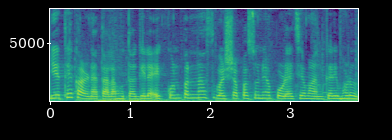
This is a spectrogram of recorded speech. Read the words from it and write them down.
येथे काढण्यात आला होता. गेल्या एकोणपन्नास वर्षापासून या पोळ्याचे मानकरी म्हणून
